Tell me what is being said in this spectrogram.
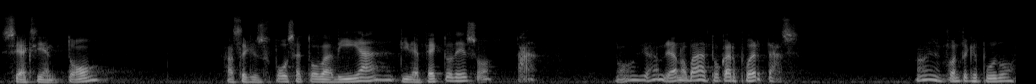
se accidentó. Hasta que su esposa todavía tiene efecto de eso. Ah, no, ya, no va a tocar puertas. en cuanto que pudo,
